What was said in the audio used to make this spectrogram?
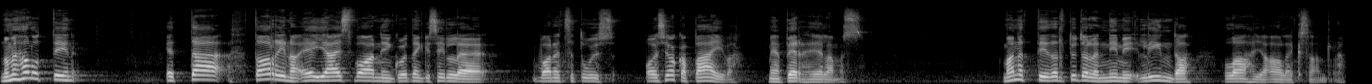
No me haluttiin, että tämä tarina ei jäisi vaan niin kuin jotenkin silleen, vaan että se tuisi, olisi joka päivä meidän perheelämässä. Me annettiin tälle tytölle nimi Linda Lahja Aleksandra.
